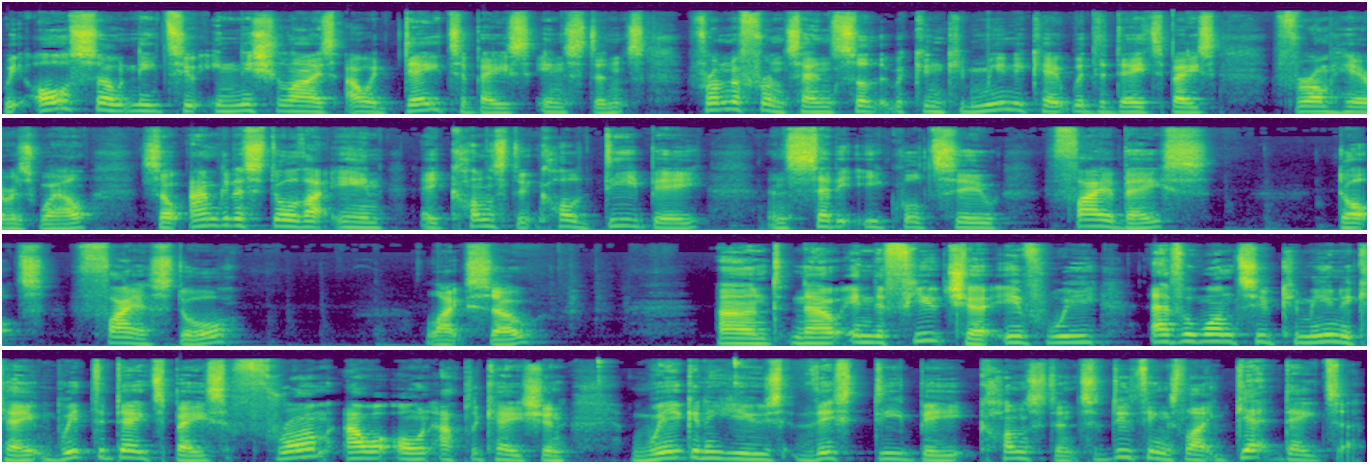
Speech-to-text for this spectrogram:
We also need to initialize our database instance from the front end so that we can communicate with the database from here as well. So I'm going to store that in a constant called db and set it equal to firebase.firestore, like so. And now in the future, if we ever want to communicate with the database from our own application, we're going to use this DB constant to do things like get data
